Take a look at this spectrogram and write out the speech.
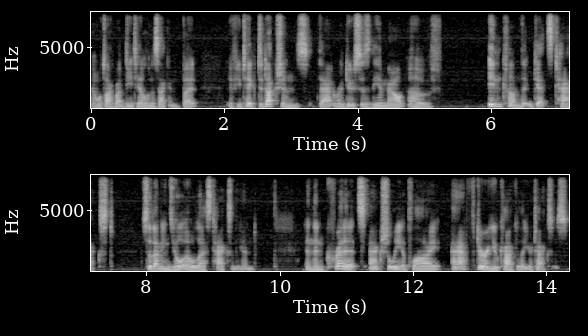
and we'll talk about details in a second, but if you take deductions, that reduces the amount of income that gets taxed, so that means you'll owe less tax in the end. And then credits actually apply after you calculate your taxes.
